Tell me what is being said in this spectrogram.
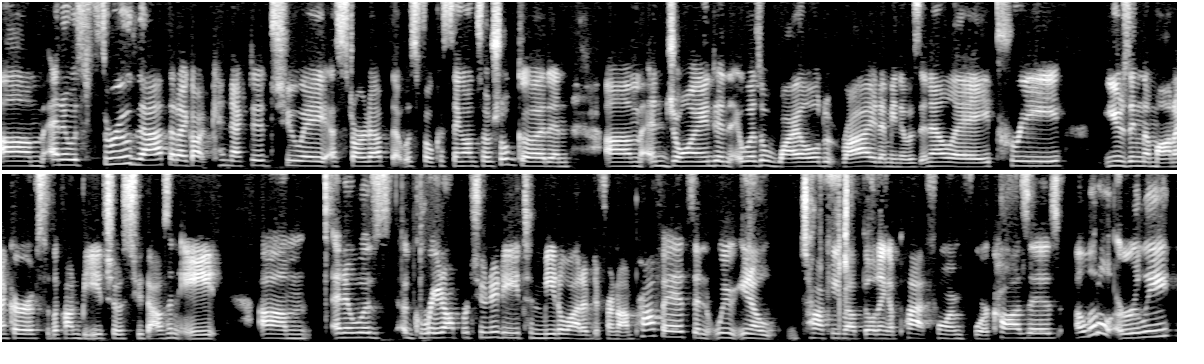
Um, and it was through that that I got connected to a, a startup that was focusing on social good and um, and joined. And it was a wild ride. I mean, it was in LA pre using the moniker of Silicon Beach. It was 2008. Um, and it was a great opportunity to meet a lot of different nonprofits. And we you know talking about building a platform for causes a little early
